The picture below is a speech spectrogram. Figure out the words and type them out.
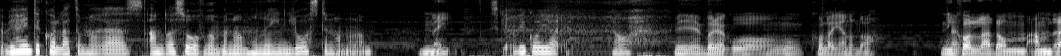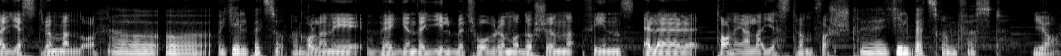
vi har inte kollat de här eh, andra sovrummen om hon är inlåst i någon av dem. Nej, Ska vi gå och göra det? Ja, vi börjar gå och kolla igenom då. Ni Men- kollar de andra gästrummen då. Ja, Och, och, och Gilberts sovrum. Kollar ni väggen där Gilberts sovrum och duschen finns? Eller tar ni alla gästrum först? Eh, Gilberts rum först. Ja.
